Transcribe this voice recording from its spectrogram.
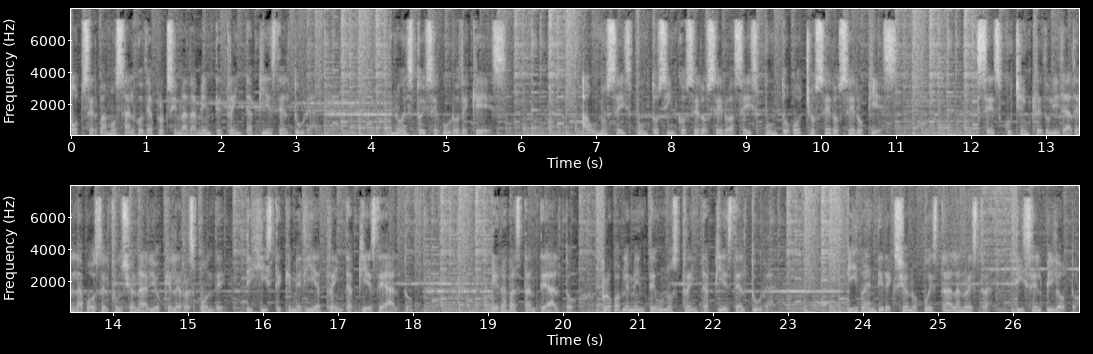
Observamos algo de aproximadamente 30 pies de altura. No estoy seguro de qué es. A unos 6.500 a 6.800 pies. Se escucha incredulidad en la voz del funcionario que le responde, ¿dijiste que medía 30 pies de alto? Era bastante alto, probablemente unos 30 pies de altura. Iba en dirección opuesta a la nuestra, dice el piloto.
